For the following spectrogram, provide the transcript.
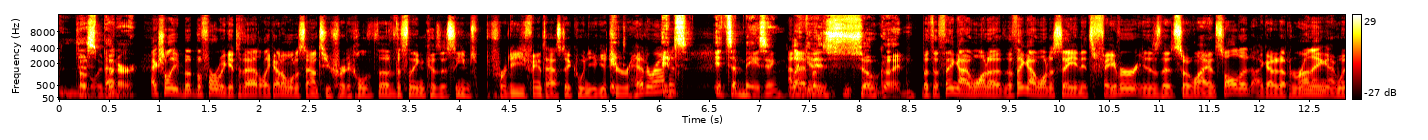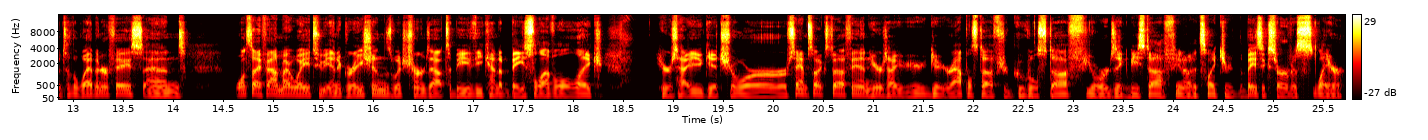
Totally, this totally. better. But actually, but before we get to that, like, I don't want to sound too critical of, of this thing because it seems pretty fantastic when you get your head around it. It's it's amazing. And like I- it but- is so good. But the thing I want to the thing I want to say in its favor is that so I installed it, I got it up and running, I went to the web interface, and once I found my way to integrations, which turns out to be the kind of base level, like here's how you get your Samsung stuff in, here's how you get your Apple stuff, your Google stuff, your Zigbee stuff. You know, it's like your the basic service layer.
